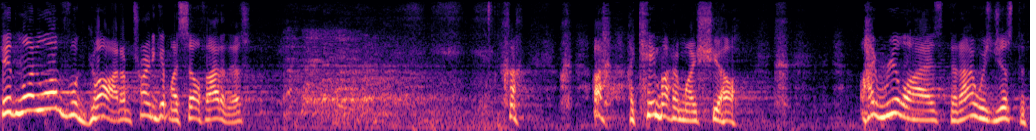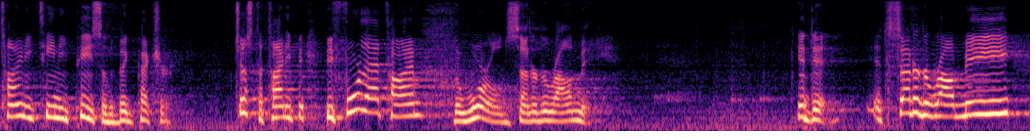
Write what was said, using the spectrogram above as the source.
in my love for God, I'm trying to get myself out of this. I came out of my shell. I realized that I was just a tiny, teeny piece of the big picture. Just a tiny piece. Before that time, the world centered around me. It did. It centered around me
